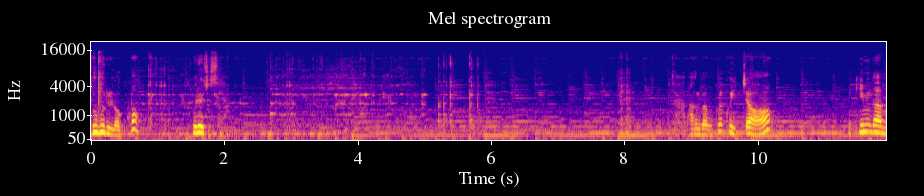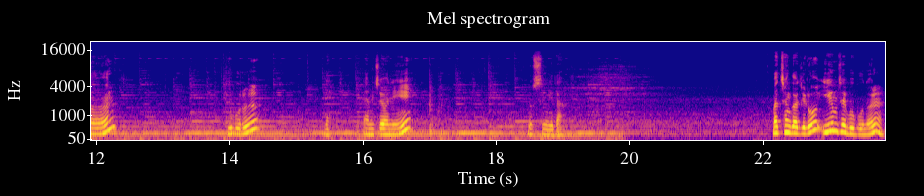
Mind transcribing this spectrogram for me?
두부를 넣고 졸여주세요. 바글바글 끓고 있죠? 김감은 두부를 네, 얌전히 놓습니다. 마찬가지로 이음새 부분을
